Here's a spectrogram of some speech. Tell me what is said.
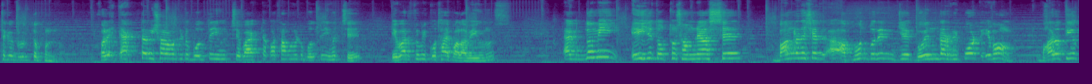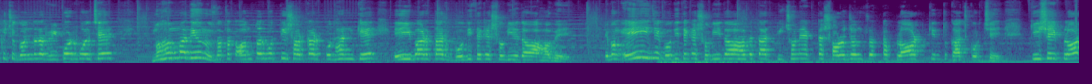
থেকে গুরুত্বপূর্ণ। ফলে একটা বিষয় আমাকে একটু বলতেই হচ্ছে বা একটা কথা আমাকে একটু বলতেই হচ্ছে, এবার তুমি কোথায় পালাবে ইউনুস? একদমই এই যে তথ্য সামনে আসছে, বাংলাদেশের আভ্যন্তরীণ যে গোয়েন্দার রিপোর্ট এবং ভারতীয় কিছু গোয়েন্দাদের রিপোর্ট বলছে মোহাম্মদ ইউনুস অর্থাৎ অন্তর্বর্তী সরকার প্রধানকে এইবার তার গদি থেকে সরিয়ে দেওয়া হবে। এবং এই যে গদি থেকে সরিয়ে দেওয়া হবে, তার পিছনে একটা ষড়যন্ত্র, একটা প্লট কিন্তু কাজ করছে। কি সেই প্লট?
